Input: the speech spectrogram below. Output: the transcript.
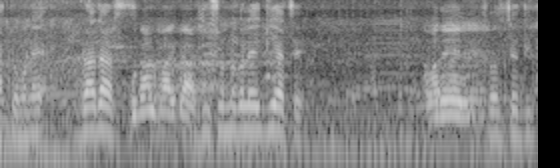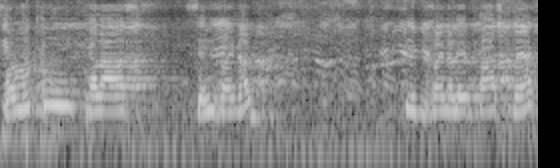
আক্রমণে ব্রাদার্স দুই শূন্য গোলে এগিয়ে আছে। আমাদের চলছে দ্বিতীয় পরবর্তী খেলা সেমিফাইনাল সেমিফাইনালের ফার্স্ট ম্যাচ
